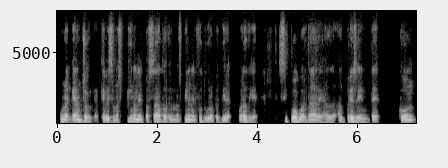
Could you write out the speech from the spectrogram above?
un aggancio che avesse una spina nel passato e una spina nel futuro per dire guardate che si può guardare al, al presente con,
